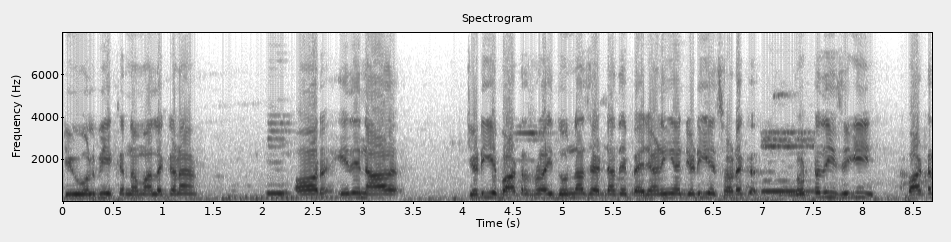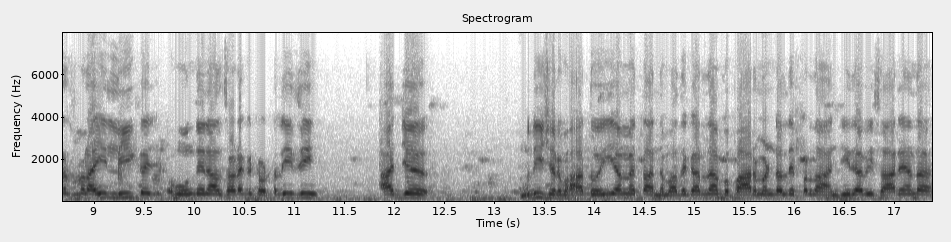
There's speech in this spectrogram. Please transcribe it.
ਟਿਊਬਲ ਵੀ ਇੱਕ ਨਵਾਂ ਲੱਗਣਾ। ਔਰ ਇਹਦੇ ਨਾਲ ਜਿਹੜੀ ਇਹ ਵਾਟਰ ਸਪਲਾਈ ਦੋਨਾਂ ਸਾਈਡਾਂ ਤੇ ਪੈ ਜਾਣੀ ਆ, ਜਿਹੜੀ ਇਹ ਸੜਕ ਟੁੱਟਦੀ ਸੀਗੀ, ਵਾਟਰ ਸਪਲਾਈ ਲੀਕ ਹੋਣ ਦੇ ਨਾਲ ਸੜਕ ਟੁੱਟਦੀ ਸੀ। ਅੱਜ ਉਹਦੀ ਸ਼ੁਰੂਆਤ ਹੋਈ ਆ, ਮੈਂ ਧੰਨਵਾਦ ਕਰਦਾ ਵਪਾਰ ਮੰਡਲ ਦੇ ਪ੍ਰਧਾਨ ਜੀ ਦਾ ਵੀ ਸਾਰਿਆਂ ਦਾ।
